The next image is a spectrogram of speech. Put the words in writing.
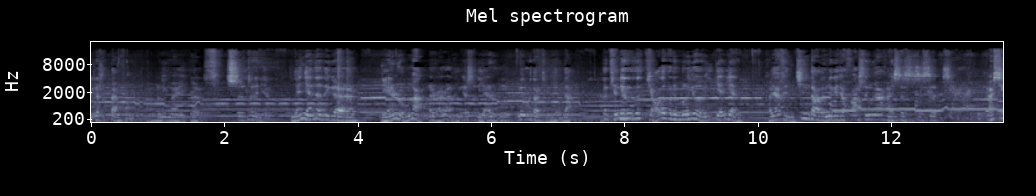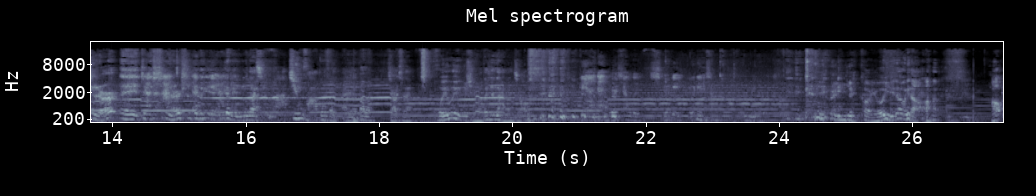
一个是蛋黄，然后另外一个吃这里面黏黏的那个莲蓉啊，那软软的应该是莲蓉，那个味道甜甜的。那甜甜的在嚼的过程中又有一点点好像很劲道的那个叫花生啊，还是是是杏仁儿，啊杏仁儿，哎，这个杏仁儿是这个月月饼中的精华部分。哎呀，爸爸嚼起来回味无穷，到现在还在嚼。给人感觉像个有点有点像烤鱿鱼的味道。烤鱿鱼的味道啊。好，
